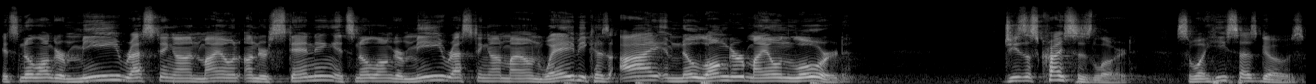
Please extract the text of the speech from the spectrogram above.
It's no longer me resting on my own understanding. It's no longer me resting on my own way because I am no longer my own Lord. Jesus Christ is Lord. So what he says goes.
